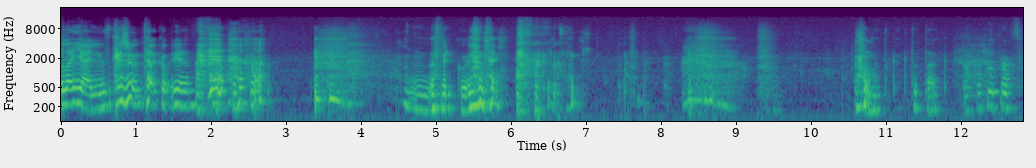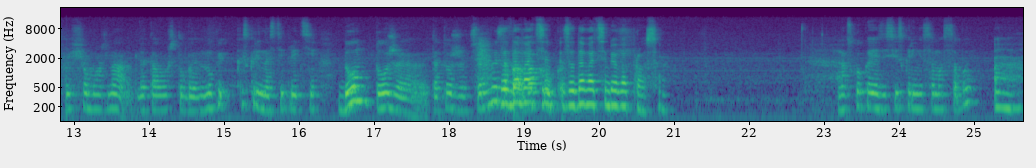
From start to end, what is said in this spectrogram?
лояльный, скажем так, вариант. Да, прикольно так, картинки. Вот как-то так. А какую практику еще можно для того, чтобы ну, к искренности прийти? Дом тоже, это тоже все равно это Задавать, се- вокруг. задавать себе вопросы. Насколько я здесь искренне сама с собой? А,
